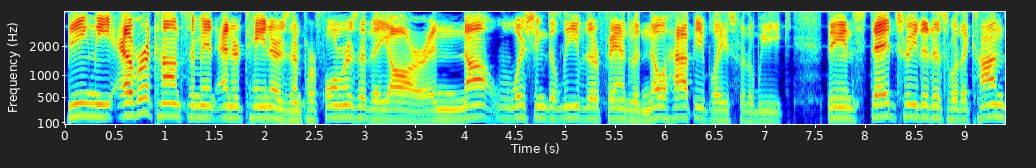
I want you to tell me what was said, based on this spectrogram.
being the ever consummate entertainers and performers that they are, and not wishing to leave their fans with no happy place for the week, they instead treated us with a con-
